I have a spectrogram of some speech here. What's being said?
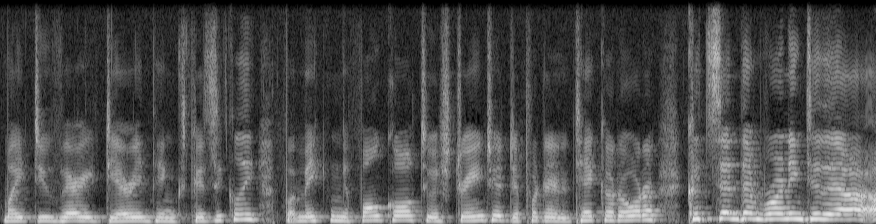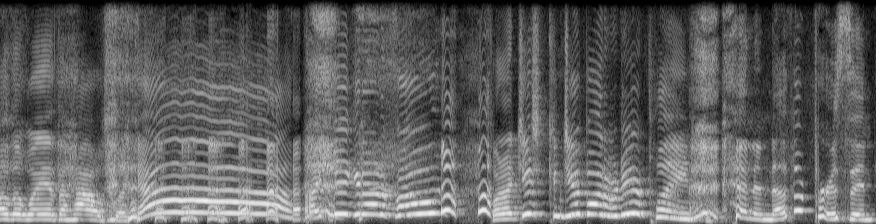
might do very daring things physically, but making a phone call to a stranger to put in a takeout order could send them running to the other way of the house. Like, ah, I can't get on a phone, but I just can jump out of an airplane. And another person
